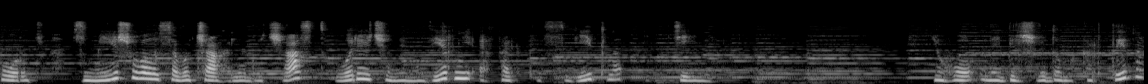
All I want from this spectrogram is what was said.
поруч, змішувалися в очах глядача, створюючи неймовірні ефекти світла і тіні. Його найбільш відома картина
